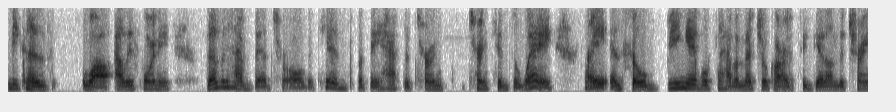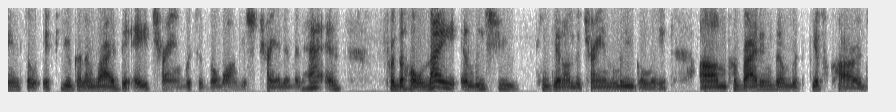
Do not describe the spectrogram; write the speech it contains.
because while Ali Forney doesn't have beds for all the kids, but they have to turn turn kids away, right? And so being able to have a Metro card to get on the train, so if you're going to ride the A train, which is the longest train in Manhattan, for the whole night, at least you can get on the train legally. Um, providing them with gift cards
